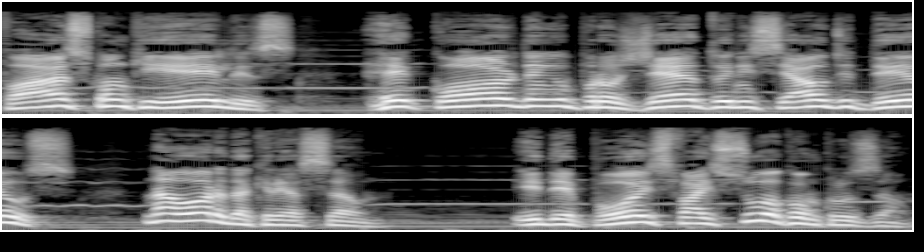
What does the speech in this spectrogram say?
faz com que eles recordem o projeto inicial de Deus na hora da criação e depois faz sua conclusão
